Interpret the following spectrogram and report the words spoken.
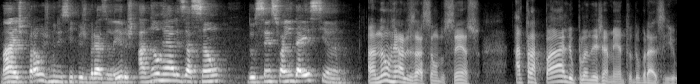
mas para os municípios brasileiros, a não realização do censo ainda esse ano? A não realização do censo atrapalha o planejamento do Brasil.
